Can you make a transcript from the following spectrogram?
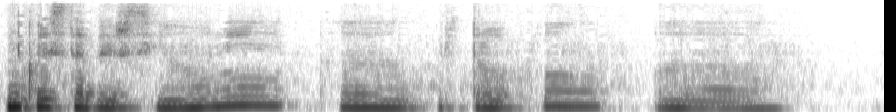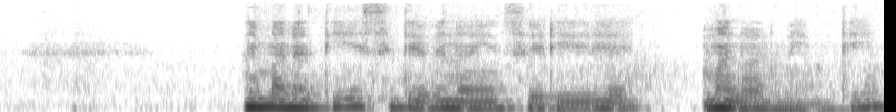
In questa versione eh, purtroppo eh, le malattie si devono inserire manualmente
